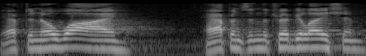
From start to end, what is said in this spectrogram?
You have to know why. Happens in the tribulation.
